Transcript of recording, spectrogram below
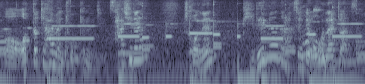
어, 어떻게 하면 좋겠는지. 사실은 저는 비대면을 학생들이 저도. 원할 줄 알았어요.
